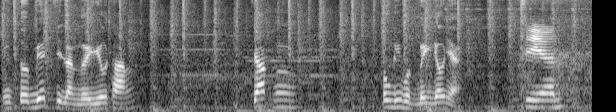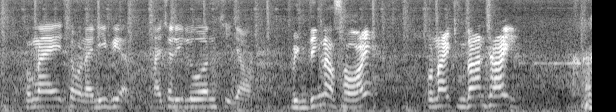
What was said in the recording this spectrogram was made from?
Nhưng tôi biết chị là người yêu thắng. Chắc không đi một mình đâu nhỉ? Xiên Hôm nay cho bọn này đi viện Hay cho đi luôn chị nhở Bình tĩnh nào sói. Hôm nay chúng ta ăn chay.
